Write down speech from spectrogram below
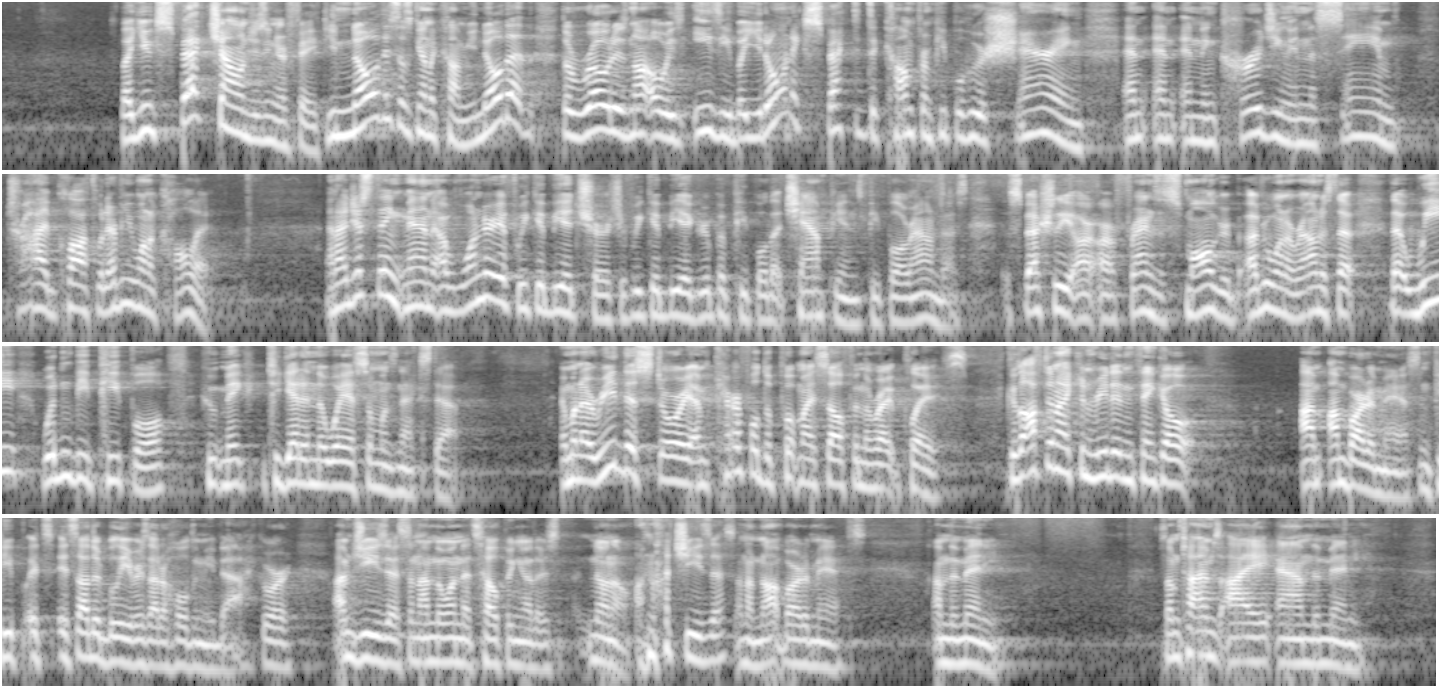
Like you expect challenges in your faith. You know this is going to come. You know that the road is not always easy, but you don't expect it to come from people who are sharing and, and, and encouraging in the same tribe, cloth, whatever you want to call it. And I just think, man, I wonder if we could be a church, if we could be a group of people that champions people around us, especially our, our friends, a small group, everyone around us, that, that we wouldn't be people who make to get in the way of someone's next step. And when I read this story, I'm careful to put myself in the right place. Because often I can read it and think, oh, I'm, I'm Bartimaeus, and people, it's, it's other believers that are holding me back. Or I'm Jesus, and I'm the one that's helping others. No, no, I'm not Jesus, and I'm not Bartimaeus. I'm the many. Sometimes I am the many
